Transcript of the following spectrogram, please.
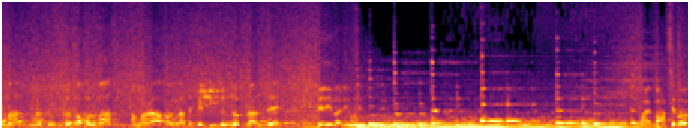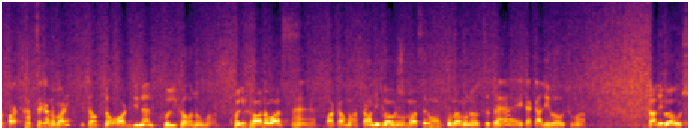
এই মাছগুলো সুস্থ সবল মাছ। আমরা বাংলাদেশের বিভিন্ন প্রান্তে ডেলিভারি ভাই মাছ এভাবে পাক খাচ্ছে কেন ভাই? এটা হচ্ছে অরিজিনাল খোল খাওয়ানো মাছ। খোল খাওয়ানো মাছ? হ্যাঁ পাকা মাছ কালীবাউস মাছের পোনা মনে হচ্ছে তাই হ্যাঁ এটা কালীবাউস মাছ। কালীবাউস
